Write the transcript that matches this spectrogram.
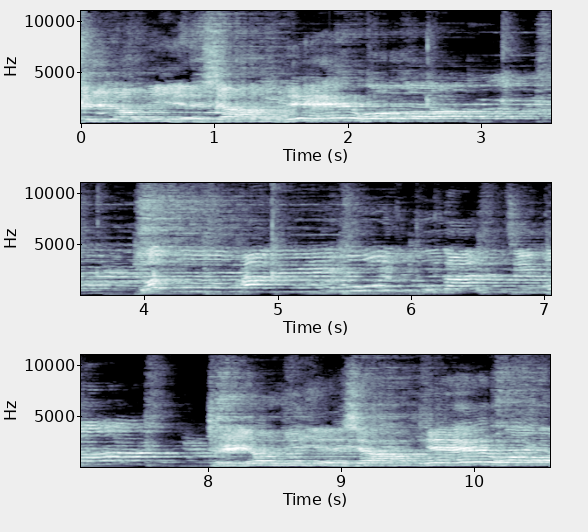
只要你也想念我。我不怕旅途孤单寂寞，只要你也想念我。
